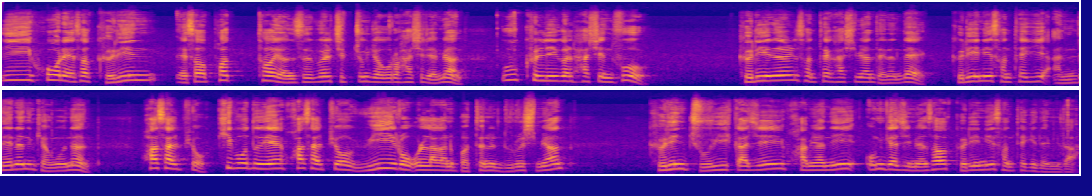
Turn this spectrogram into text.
이 홀에서 그린에서 퍼터 연습을 집중적으로 하시려면 우클릭을 하신 후 그린을 선택하시면 되는데 그린이 선택이 안 되는 경우는 화살표, 키보드의 화살표 위로 올라가는 버튼을 누르시면 그린 주위까지 화면이 옮겨지면서 그린이 선택이 됩니다.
